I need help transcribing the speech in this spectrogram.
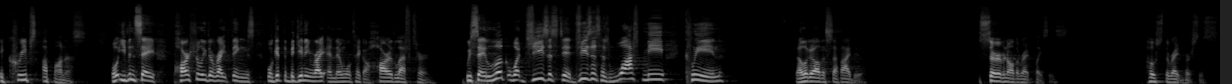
It creeps up on us. We'll even say partially the right things. We'll get the beginning right, and then we'll take a hard left turn. We say, Look what Jesus did. Jesus has washed me clean. Now look at all the stuff I do. Serve in all the right places, post the right verses,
